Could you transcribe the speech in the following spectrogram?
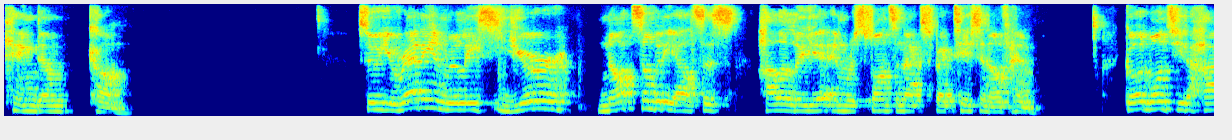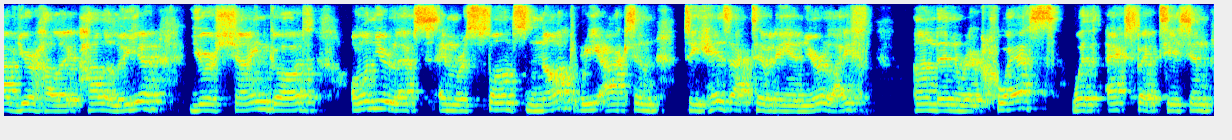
kingdom come. So you're ready and release your, not somebody else's, hallelujah in response and expectation of Him. God wants you to have your hallelujah, your shine God on your lips in response, not reaction to His activity in your life, and in request with expectation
